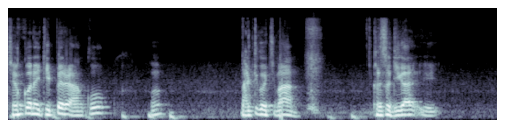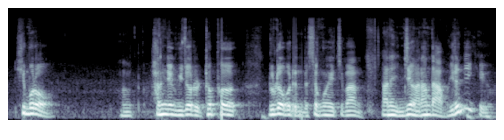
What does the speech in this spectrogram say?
정권의 뒷배를 안고 어? 날뛰고 있지만 그래서 네가 힘으로 어? 학력 위조를 덮어 눌러버렸는데 성공했지만 나는 인정 안 한다. 뭐 이런 얘기예요.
